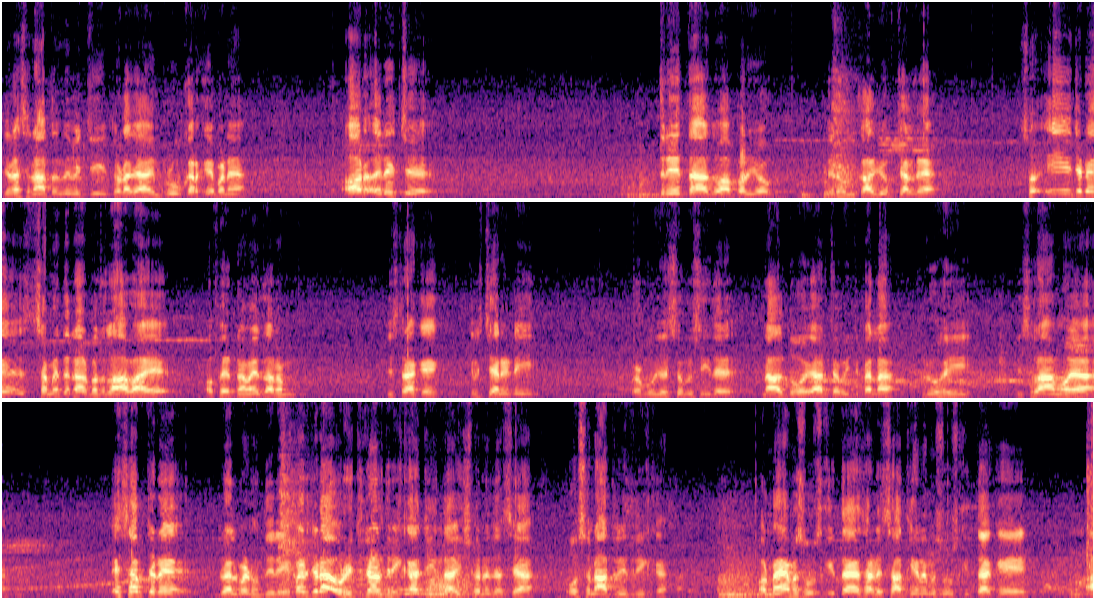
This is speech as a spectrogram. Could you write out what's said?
ਜਿਹੜਾ ਸਨਾਤਨ ਦੇ ਵਿੱਚ ਹੀ ਥੋੜਾ ਜਿਹਾ ਇੰਪਰੂਵ ਕਰਕੇ ਬਣਿਆ। ਔਰ ਇਹਦੇ ਚ ਤ੍ਰੇਤਾ ਦੁਆਪਰ ਯੁੱਗ, ਫਿਰ ਹੁਣ ਕਲਯੁੱਗ ਚੱਲ ਰਿਹਾ। ਸੋ ਇਹ ਜਿਹੜੇ ਸਮੇਂ ਦੇ ਨਾਲ ਬਦਲਾਅ ਆਏ, ਔਰ ਫਿਰ ਨਵੇਂ ਧਰਮ, ਜਿਸ ਤਰ੍ਹਾਂ ਕਿ ਕ੍ਰਿਸਚੀਅਨਿਟੀ ਪ੍ਰਭੂ ਯਿਸੂ ਮਸੀਹ ਦੇ ਨਾਲ 2024 ਚ ਪਹਿਲਾਂ ਸ਼ੁਰੂ ਹੋਈ, ਇਸਲਾਮ ਹੋਇਆ, ਇਹ ਸਭ ਜਿਹੜੇ ਡਿਵੈਲਪਮੈਂਟ ਹੁੰਦੀ ਰਹੀ। ਪਰ ਜਿਹੜਾ ਓਰੀਜਨਲ ਤਰੀਕਾ ਜੀਣ ਈਸ਼ਵਰ ਨੇ ਦੱਸਿਆ, ਉਹ ਸਨਾਤਨੀ ਤਰੀਕਾ। ਹੈ ਔਰ ਮੈਂ ਮਹਿਸੂਸ ਕੀਤਾ ਹੈ ਸਾਡੇ ਸਾਥੀਆਂ ਨੇ ਮਹਿਸੂਸ ਕੀਤਾ ਕਿ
